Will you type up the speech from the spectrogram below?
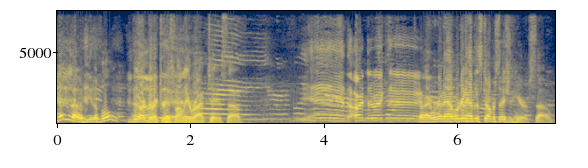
hello, beautiful? The art director has finally arrived too. So, art director. all right, we're gonna have we're gonna have this conversation here. So,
